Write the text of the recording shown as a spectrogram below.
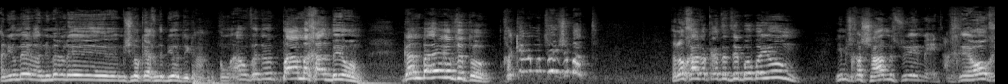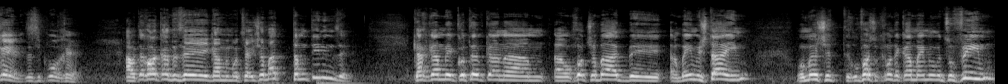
אני אומר, אני אומר למי שלוקח אנטיביוטיקה, עובד פעם אחת ביום. גם בערב זה טוב. חכה למוצאי שבת. אתה לא חייב לקחת את זה בו ביום. אם יש לך שעה מסוימת, אחרי אוכל, זה סיפור אחר. אבל אתה יכול לקחת את זה גם במוצאי שבת, תמתין עם זה. כך גם אה, כותב כאן הארוחות שבת ב-42, הוא אומר שתרופה שלוקחים אותה כמה ימים רצופים,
